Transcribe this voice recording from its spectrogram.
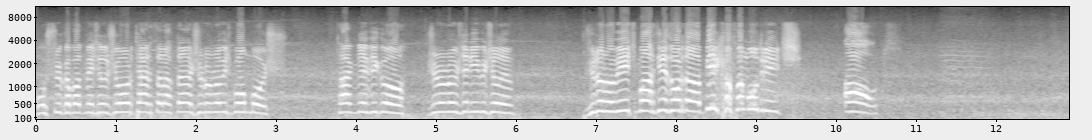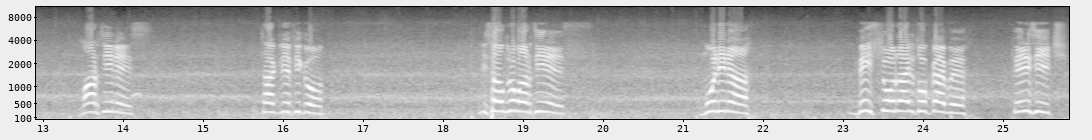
Boşluğu kapatmaya çalışıyor. Ters tarafta Juronovic bomboş. Tagliafico. Juronovic'den iyi bir çalım. Juronovic, Martinez orada. Bir kafa Modric. Out. Martinez. Tagliafico. Lisandro Martinez. Molina. Messi oradaydı top kaybı. Perisic.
